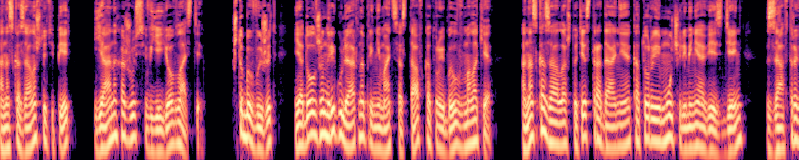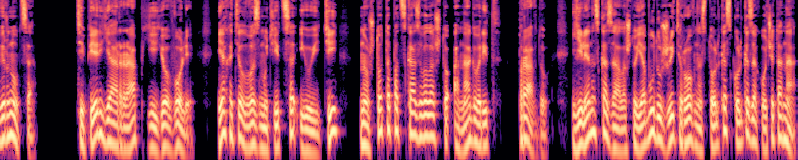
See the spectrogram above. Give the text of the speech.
Она сказала, что теперь я нахожусь в ее власти. Чтобы выжить, я должен регулярно принимать состав, который был в молоке. Она сказала, что те страдания, которые мучили меня весь день, завтра вернутся. Теперь я раб ее воли. Я хотел возмутиться и уйти, но что-то подсказывало, что она говорит правду. Елена сказала, что я буду жить ровно столько, сколько захочет она.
